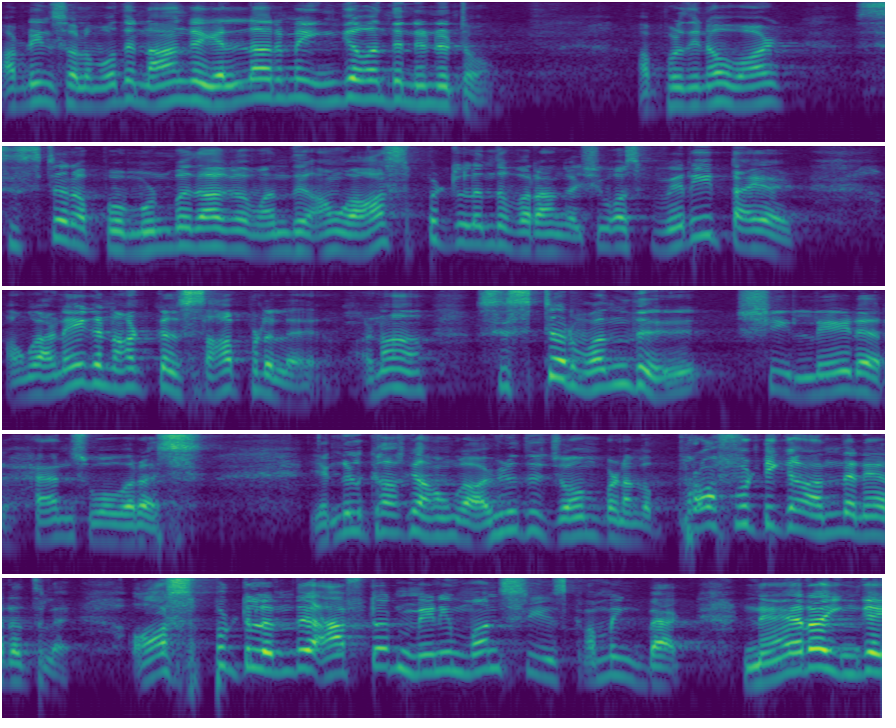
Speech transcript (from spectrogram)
அப்படின்னு சொல்லும்போது நாங்கள் எல்லாருமே இங்கே வந்து நின்றுட்டோம் அப்பொழுது என்ன வாழ் சிஸ்டர் அப்போது முன்பதாக வந்து அவங்க ஹாஸ்பிட்டல்லேருந்து வராங்க. ஷி வாஸ் வெரி டயர்ட் அவங்க அநேக நாட்கள் சாப்பிடலை. ஆனால் சிஸ்டர் வந்து she laid her hands over us எங்களுக்காக அவங்க அழுது ஜோம் பண்ணாங்க. ப்ராஃபிட்டிக்காக அந்த நேரத்தில். ஹாஸ்பிட்டலேருந்து after many months is coming back நேராக இங்கே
